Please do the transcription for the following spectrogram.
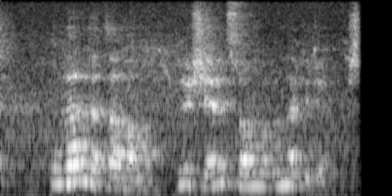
bunların da tamamı Büyükşehir'in sorumluluğuna giriyor. İşte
